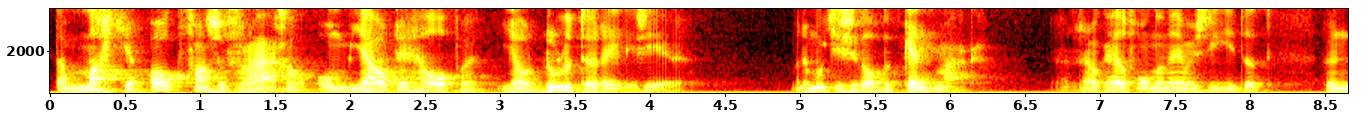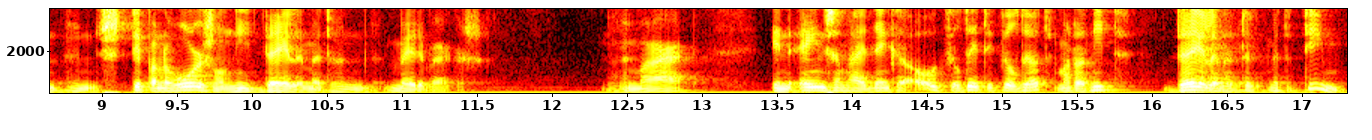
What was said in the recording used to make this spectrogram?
dan mag je ook van ze vragen om jou te helpen jouw doelen te realiseren. Maar dan moet je ze wel bekend maken. Er zijn ook heel veel ondernemers die dat hun, hun stip aan de horizon niet delen met hun medewerkers. Maar in eenzaamheid denken, oh ik wil dit, ik wil dat, maar dat niet delen met, de, met het team.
